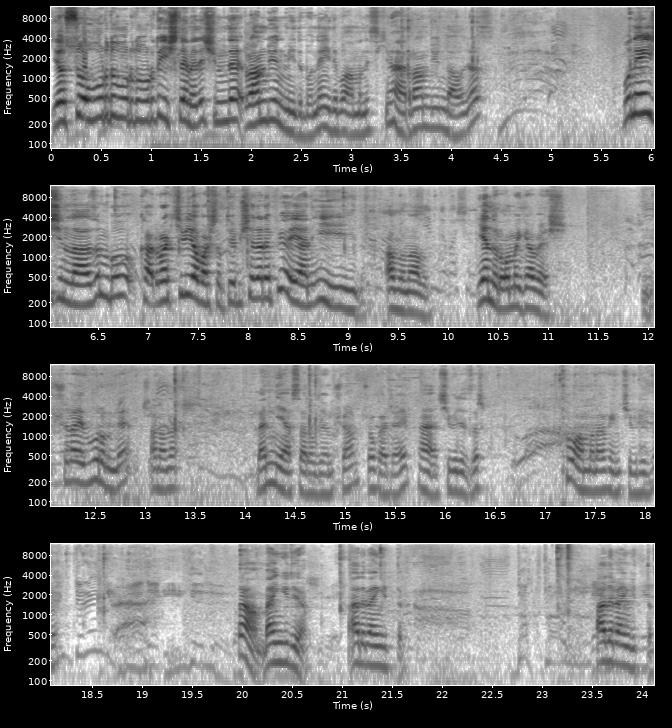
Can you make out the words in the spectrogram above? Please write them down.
Yasuo vurdu vurdu vurdu işlemedi. Şimdi Randuin miydi bu? Neydi bu amına sikeyim? Ha Randuin de alacağız. Bu ne için lazım? Bu rakibi yavaşlatıyor. Bir şeyler yapıyor ya yani iyi iyidir. Alın alın. Yenir Omega 5. Şurayı vurun bir. Anana. Ben niye hasar alıyorum şu an? Çok acayip. Ha Çivilizir. Tamam amına koyayım Çivilizir. Tamam ben gidiyorum. Hadi ben gittim. Hadi ben gittim.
